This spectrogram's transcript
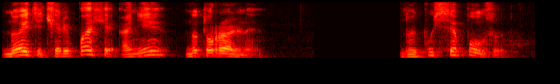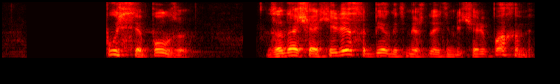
Но эти черепахи, они натуральные. Ну и пусть все ползают. Пусть все ползают. Задача Ахиллеса бегать между этими черепахами,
